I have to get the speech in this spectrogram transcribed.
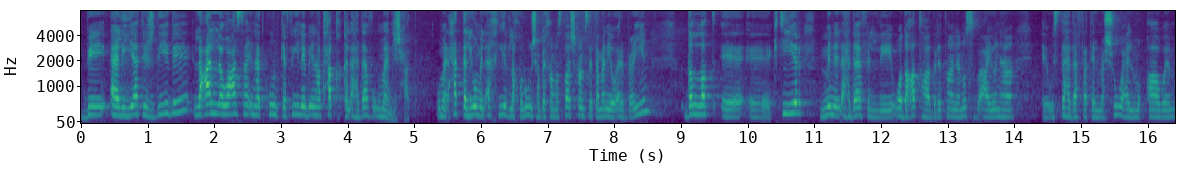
بآليات جديدة لعل وعسى إنها تكون كفيلة بإنها تحقق الأهداف وما نجحت. حتى اليوم الأخير لخروجها ب 15 5 48 ضلت آه، كثير من الأهداف اللي وضعتها بريطانيا نصب أعينها واستهدفت المشروع المقاوم.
